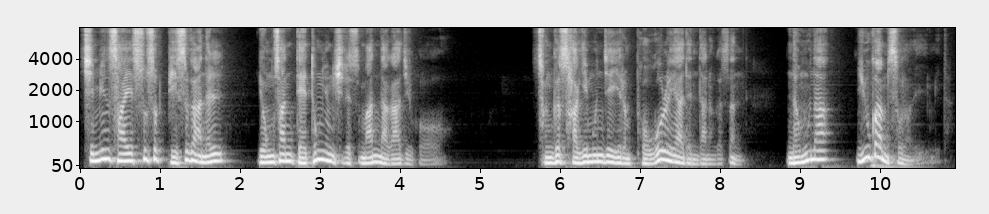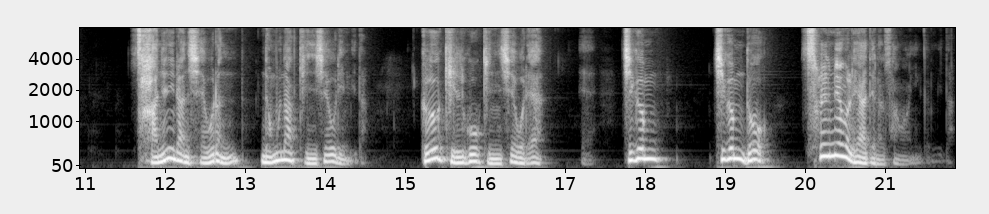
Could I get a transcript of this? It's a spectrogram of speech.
시민사회 수석 비서관을 용산 대통령실에서 만나 가지고 선거 사기 문제에 이런 보고를 해야 된다는 것은 너무나 유감스러운 일입니다. 4년이란 세월은 너무나 긴 세월입니다. 그 길고 긴 세월에 예, 지금 지금도 설명을 해야 되는 상황인 겁니다.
